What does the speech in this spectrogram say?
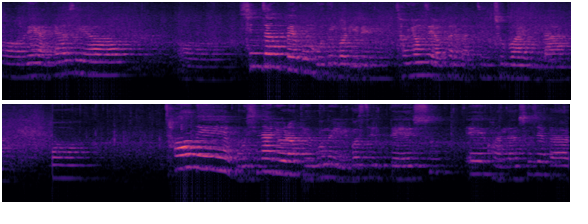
어, 네, 안녕하세요. 어, 심장 빼고 모든 걸 잃은 정영재 역할을 맡은 조보아입니다. 어, 처음에 뭐 시나리오랑 대본을 읽었을 때 숲에 관한 소재가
